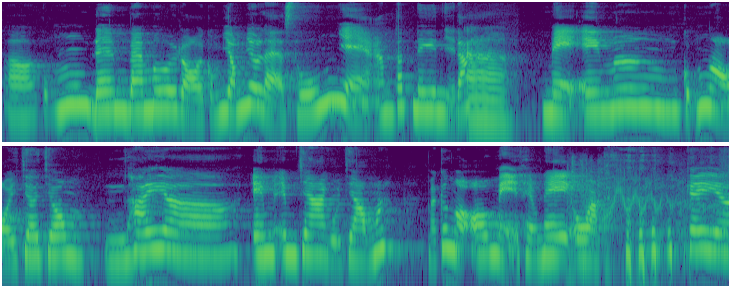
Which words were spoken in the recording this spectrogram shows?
ờ, cũng đêm 30 rồi Cũng giống như là xuống nhà anh tất niên vậy đó. À. Mẹ em á, cũng ngồi chơi chung. Thấy ờ, em em trai của chồng á Mà cứ ngồi ôm mẹ theo neo à. Cái ờ,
